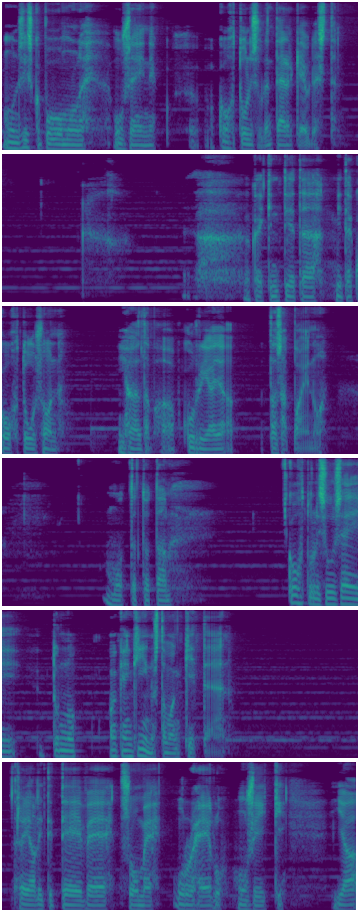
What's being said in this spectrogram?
mun sisko puhuu mulle usein kohtuullisuuden tärkeydestä. Kaikki nyt tietää, mitä kohtuus on. Ihailtavaa kuria ja tasapainoa. Mutta tota, kohtuullisuus ei tunnu oikein kiinnostavan ketään. Reality TV, some, urheilu, musiikki ja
